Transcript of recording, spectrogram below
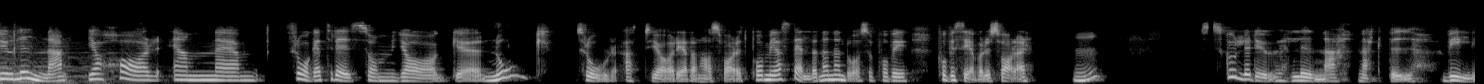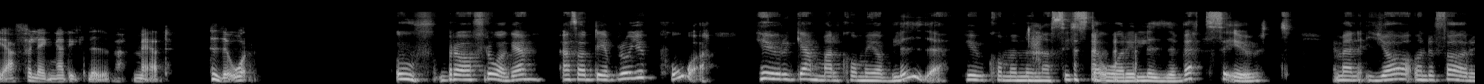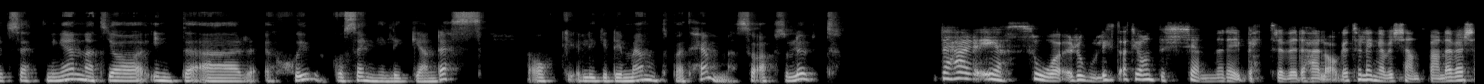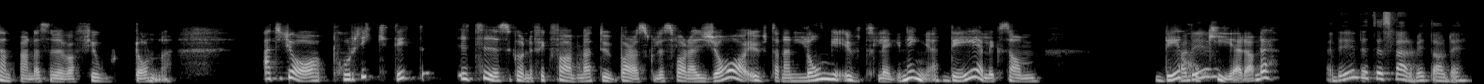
Du Lina, jag har en eh, fråga till dig som jag eh, nog tror att jag redan har svaret på. Men jag ställer den ändå så får vi, får vi se vad du svarar. Mm. Skulle du, Lina Närtby, vilja förlänga ditt liv med tio år? Uff, bra fråga. Alltså det beror ju på. Hur gammal kommer jag bli? Hur kommer mina sista år i livet se ut? Men ja, under förutsättningen att jag inte är sjuk och sängliggandes och ligger dement på ett hem, så absolut. Det här är så roligt att jag inte känner dig bättre vid det här laget. Hur länge har vi känt varandra? Vi har känt varandra sedan vi var 14. Att jag på riktigt i tio sekunder fick för mig att du bara skulle svara ja utan en lång utläggning. Det är liksom, det är Ja, det chockerande. Det är lite slarvigt av dig.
